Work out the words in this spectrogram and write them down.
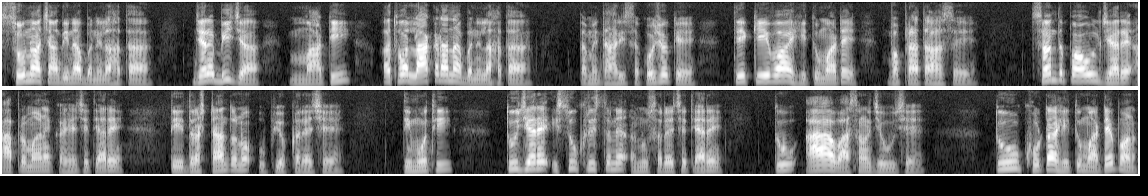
સોના ચાંદીના બનેલા હતા, જ્યારે બીજા માટી અથવા લાકડાના બનેલા હતા. તમે ધારી શકો છો કે તે કેવા હેતુ માટે વપરાતા હશે. સંત પાઉલ જ્યારે આ પ્રમાણે કહે છે ત્યારે તે દ્રષ્ટાંતોનો ઉપયોગ કરે છે. તિમોથી, તું જ્યારે ઈસુ ખ્રિસ્તને અનુસરે છે ત્યારે તું આ વાસણ જેવું છે. તું ખોટા હેતુ માટે પણ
